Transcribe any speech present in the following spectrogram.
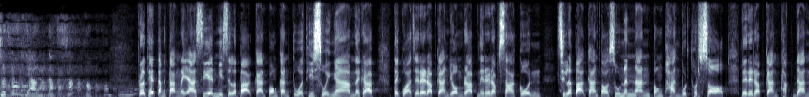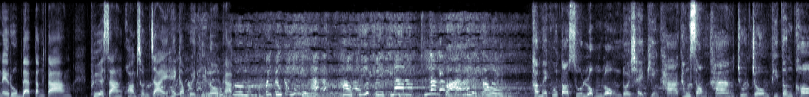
sự đa dạng đặc sắc và phong phú ประเทศต่างๆ ในอาเซียนมีศิลปะการป้องกันตัวที่สวยงามนะครับ แต่กว่าจะได้รับการยอมรับในระดับสากล ศิลปะการต่อสู้นั้นๆ ต้องผ่านบททดสอบ และได้รับการผลักดันในรูปแบบต่างๆ เพื่อสร้างความสนใจให้กับเวทีโลกครับ phương với đúng ý nghĩa hào khí Việt Nam lan tỏa địa cầu ทำให้คู่ต่อสู้ล้มลงโดยใช้เพียงขาทั้งสองข้างจู่โจมที่ต้นคอ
